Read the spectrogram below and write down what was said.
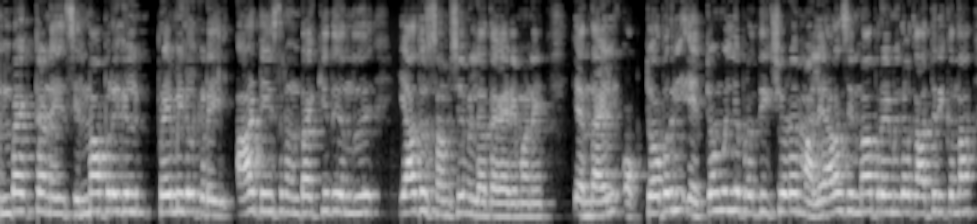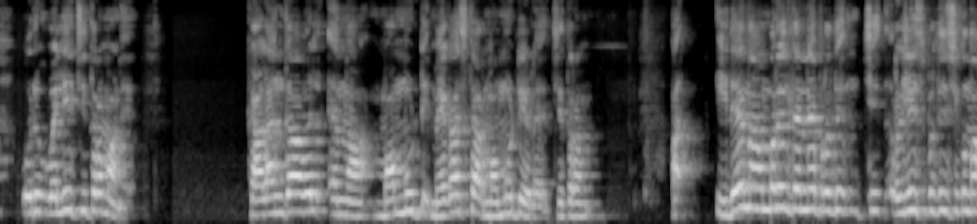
ഇമ്പാക്റ്റാണ് സിനിമാ പ്രേമികൾ പ്രേമികൾക്കിടയിൽ ആ ടീസർ ഉണ്ടാക്കിയത് എന്നത് യാതൊരു സംശയമില്ലാത്ത കാര്യമാണ്. എന്തായാലും ഒക്ടോബറിൽ ഏറ്റവും വലിയ പ്രതീക്ഷയോടെ മലയാള സിനിമാ പ്രേമികൾ കാത്തിരിക്കുന്ന ഒരു വലിയ ചിത്രമാണ് കളങ്കാവൽ എന്ന മമ്മൂട്ടി മെഗാസ്റ്റാർ മമ്മൂട്ടിയുടെ ചിത്രം. ഇതേ നവംബറിൽ തന്നെ പ്രതി റിലീസ് പ്രതീക്ഷിക്കുന്ന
